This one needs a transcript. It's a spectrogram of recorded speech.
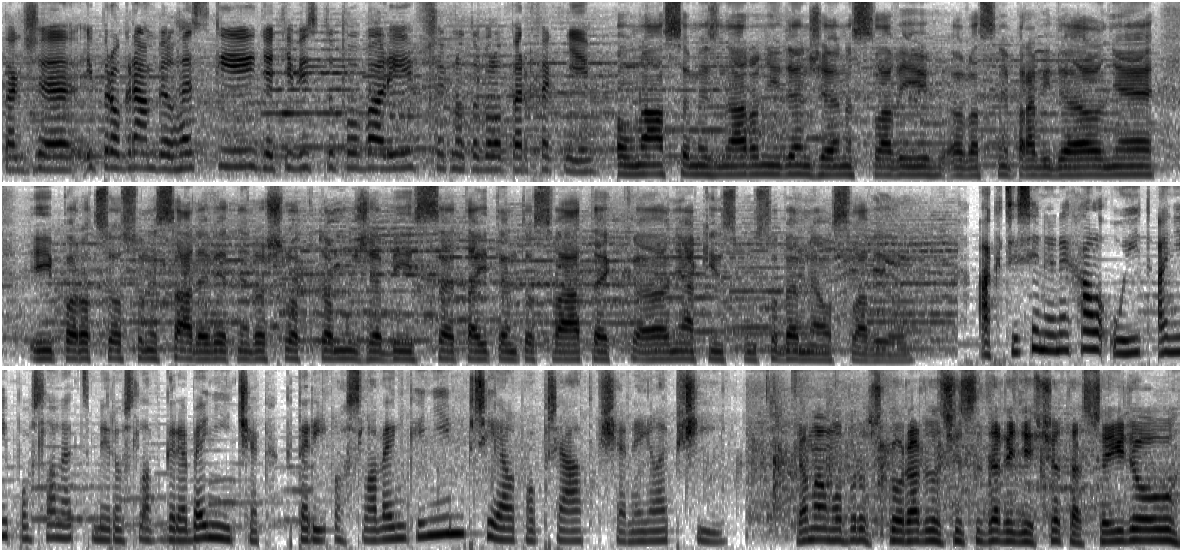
takže i program byl hezký, děti vystupovali, všechno to bylo perfektní. U nás se Mezinárodní den žen slaví eh, vlastně pravidelně, i po roce 89 nedošlo k tomu, že by se tady tento svátek eh, nějakým způsobem neoslavil. Akci si nenechal ujít ani poslanec Miroslav Grebeníček, který oslavenkyním přijal popřát vše nejlepší. Já mám obrovskou radost, že se tady děvčata sejdou,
